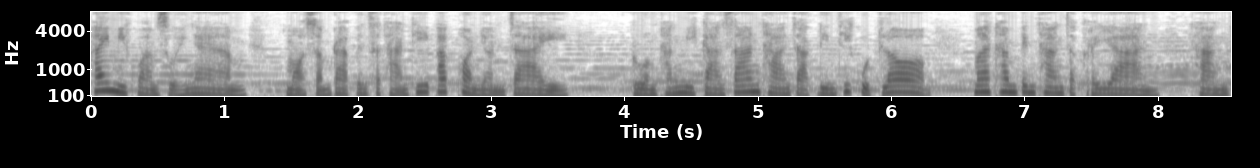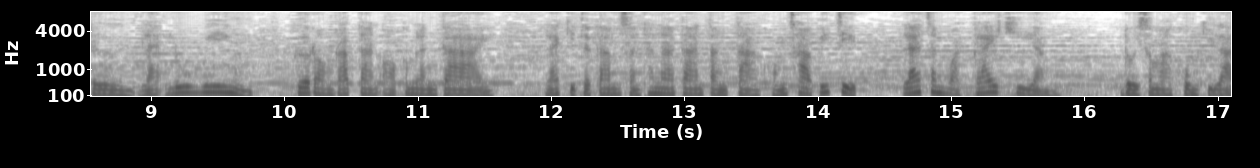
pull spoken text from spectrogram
ให้มีความสวยงาม เหมาะสำหรับเป็นสถานที่พักผ่อนหย่อนใจ รวมทั้งมีการสร้างทางจากดินที่ขุดลอก มาทำเป็นทางจักรยาน ทางเดินและลู่วิ่ง เพื่อรองรับการออกกำลังกาย และกิจกรรมสันทนาการต่างๆ ของชาวพิจิตรและจังหวัดใกล้เคียง โดยสมาคมกีฬา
